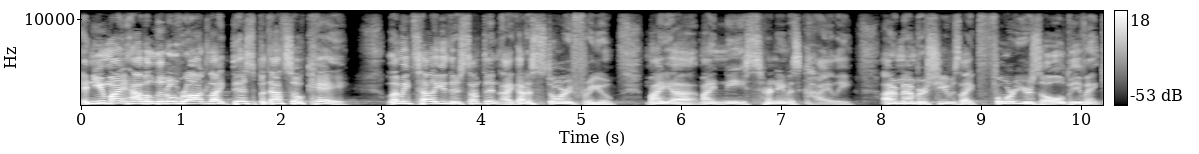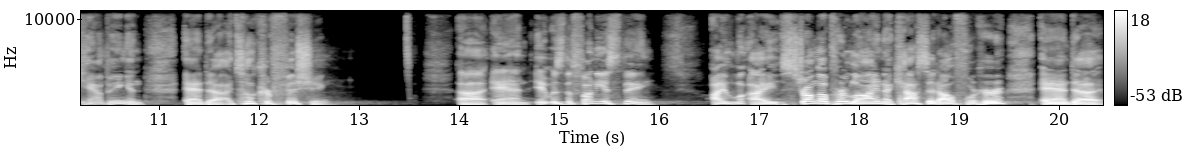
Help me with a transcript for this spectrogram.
And you might have a little rod like this, but that's okay. Let me tell you, there's something, I got a story for you. My, uh, my niece, her name is Kylie. I remember she was like four years old. We went camping and, and uh, I took her fishing. Uh, and it was the funniest thing. I, I strung up her line, I cast it out for her, and, uh,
